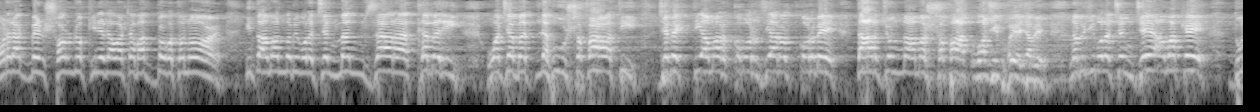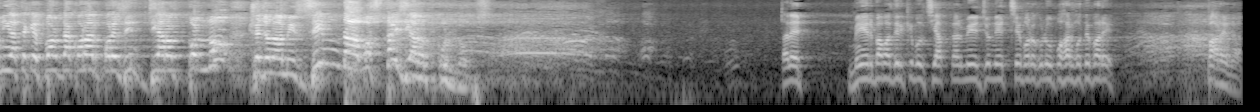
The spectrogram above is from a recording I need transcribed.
মনে রাখবেন, স্বর্ণ কিনে দেওয়াটা বাধ্যগত নয়। কিন্তু আমার নবী বলেছেন, মান যারা খাবারি ওয়াজাবাত লাহু শাফাআতি যে ব্যক্তি আমার কবর জিয়ারত করবে, তার জন্য আমার শাফাত ওয়াজিব হয়ে যাবে। নবীজি বলেছেন, যে আমাকে দুনিয়া থেকে পর্দা করার পরে জিয়ারত করল, সেজন্য আমি জিন্দা অবস্থায় জিয়ারত করল। তাহলে মেয়ের বাবাদেরকে বলছি, আপনার মেয়ের জন্য এর চেয়ে বড় কোনো উপহার হতে পারে? পারে না।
